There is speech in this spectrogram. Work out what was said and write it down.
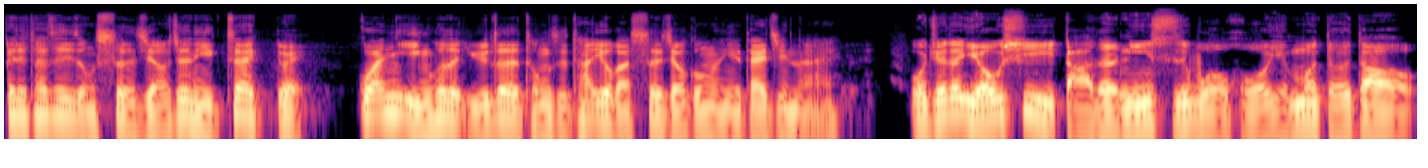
而且它是一种社交，就是你在对观影或者娱乐的同时，它又把社交功能也带进来。我觉得游戏打的你死我活，有没有得到？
